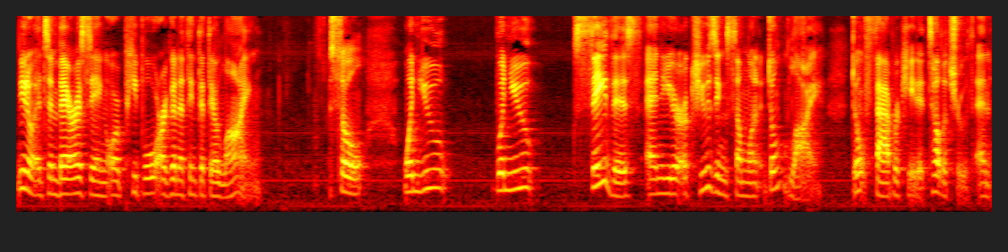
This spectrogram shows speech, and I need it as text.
you know it's embarrassing or people are going to think that they're lying. So when you when you say this and you're accusing someone don't lie. Don't fabricate it. Tell the truth and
